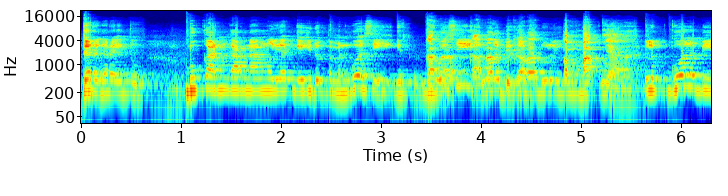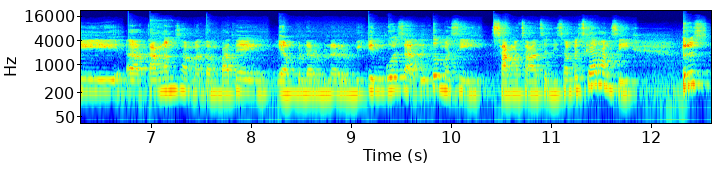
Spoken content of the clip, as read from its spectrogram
gara-gara itu. Bukan karena ngelihat gaya hidup temen gue sih gitu. Karena gue sih karena lebih karena peduli. tempatnya. Gue lebih uh, kangen sama tempatnya yang, yang benar-benar bikin gue saat itu masih sangat-sangat sedih sampai sekarang sih. Terus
